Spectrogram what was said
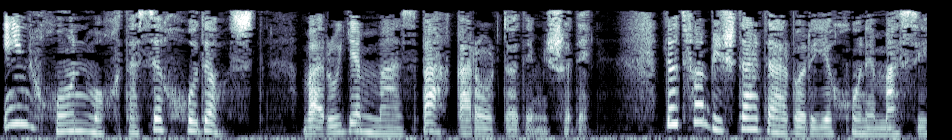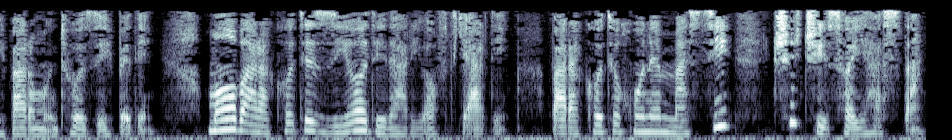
این خون مختص خداست و روی مذبح قرار داده می شده لطفا بیشتر درباره خون مسیح برامون توضیح بدین. ما برکات زیادی دریافت کردیم. برکات خون مسیح چه چیزهایی هستند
